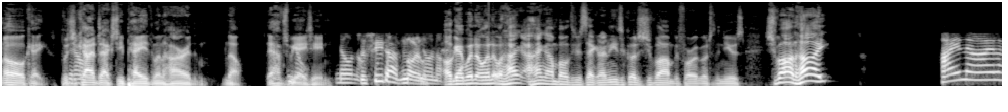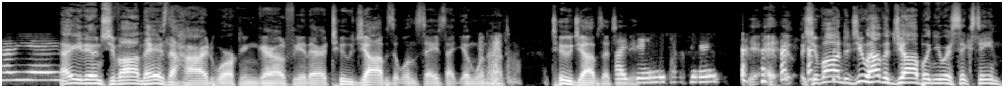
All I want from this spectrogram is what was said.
Oh, okay. But you No. can't actually pay them and hire them. No, they have to be no, 18. No, no, To see that, Niall. no, no. Okay, wait, no, no, hang, hang on both of you a second. I need to go to Siobhan before I go to the news. Siobhan, hi. Hi, Niall. How are you? How are you doing, Siobhan? There's the hard working girl for you there. Two jobs at one stage that young one had. Two jobs, I tell I you. did. I did. Yeah, uh, uh, Siobhan, did you have a job when you were 16?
